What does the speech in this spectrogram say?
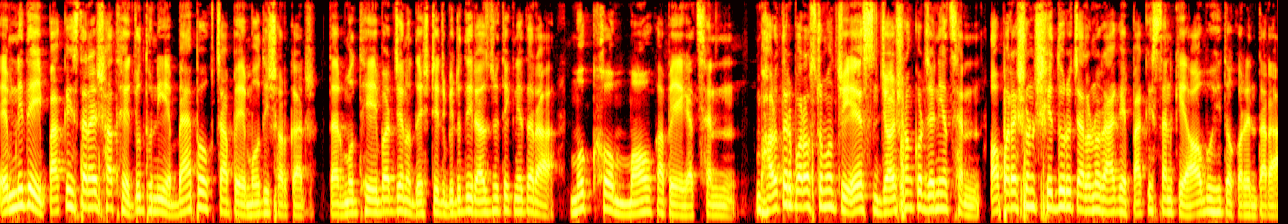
এমনিতেই পাকিস্তানের সাথে যুদ্ধ নিয়ে ব্যাপক চাপে মোদী সরকার। তার মধ্যে এবার যেন দেশটির বিরোধী রাজনৈতিক নেতারা মুখ্য মওকা পেয়ে গেছেন। ভারতের পররাষ্ট্রমন্ত্রী এস জয়শঙ্কর জানিয়েছেন, অপারেশন সিঁদুর চালানোর আগে পাকিস্তানকে অবহিত করেন তারা।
